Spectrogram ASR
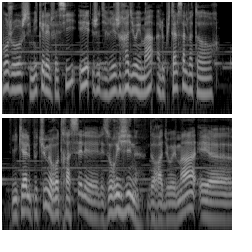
Bonjour, je suis Mickaël Elfassi et je dirige Radio Emma à l'hôpital Salvatore. Michael, peux-tu me retracer les, origines de Radio Emma et euh,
